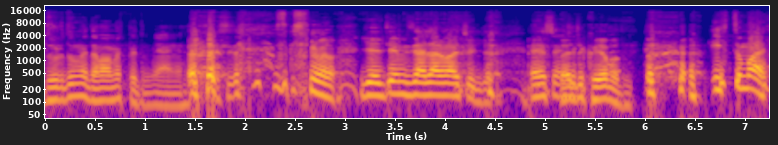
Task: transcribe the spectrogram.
Durdum ve devam etmedim yani. Sıkıştırmadım. Geleceğimiz yerler var çünkü. En son en Bence çok... kıyamadım. ihtimal.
